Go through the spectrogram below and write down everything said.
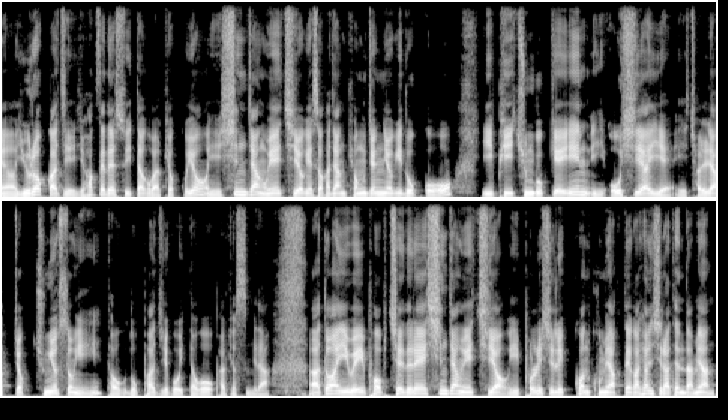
어, 유럽까지 확대될 수 있다고 밝혔고요. 이 신장 외 지역에서 가장 경쟁력이 높고 이 비중국계인 이 OCI의 이 전략적 중요성이 더욱 높아지고 있다고 밝혔습니다. 아, 또한 이 웨이퍼 업체들의 신장 외 지역 이 폴리실리콘 구매 확대가 현실화된다면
